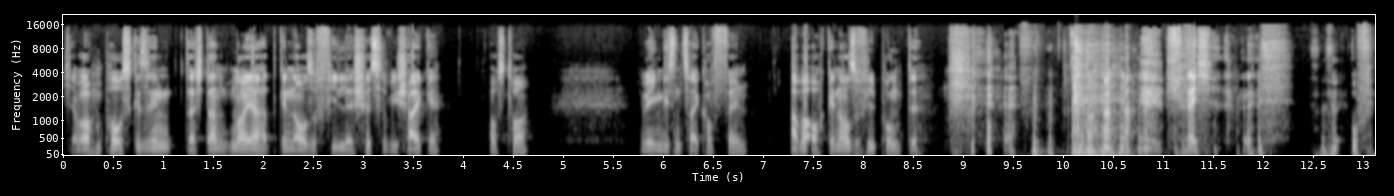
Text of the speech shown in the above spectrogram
Ich habe auch einen Post gesehen, da stand, Neuer hat genauso viele Schüsse wie Schalke aufs Tor. Wegen diesen zwei Kopffällen aber auch genauso viel Punkte. Frech. Uff.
